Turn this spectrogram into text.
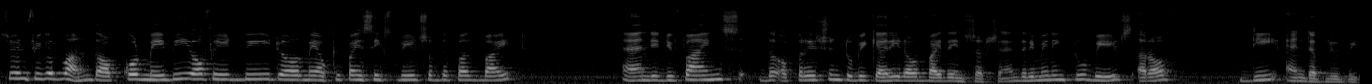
So in figure 1 the opcode may be of 8 bit or may occupy 6 bits of the first byte and it defines the operation to be carried out by the instruction and the remaining 2 bits are of D and W bit.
